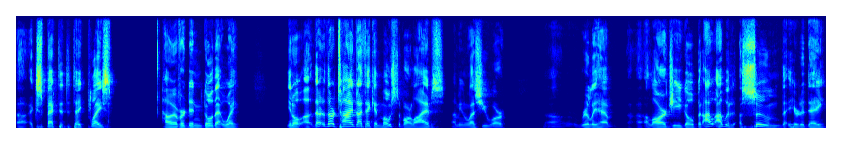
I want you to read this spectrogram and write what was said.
uh, expected to take place. However, didn't go that way. You know, uh, there, there are times I think in most of our lives, I mean, unless you are uh, really have a, large ego, but I, I would assume that here today,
